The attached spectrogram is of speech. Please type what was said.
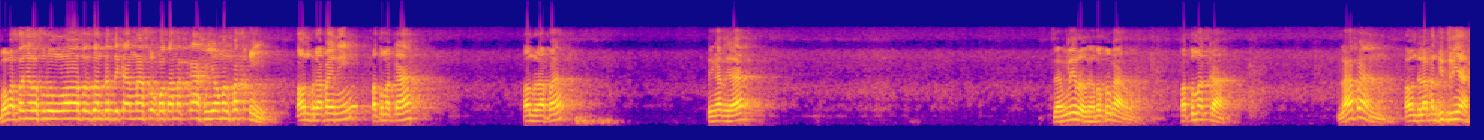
Bahwasanya Rasulullah SAW ketika masuk kota Makkah yaumul fath. Tahun berapa ini? Fatu Makkah? Tahun berapa? Ingat enggak? Jangan keliru, jangan tertukar. Fatu Makkah. 8, tahun 8 Hijriah.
